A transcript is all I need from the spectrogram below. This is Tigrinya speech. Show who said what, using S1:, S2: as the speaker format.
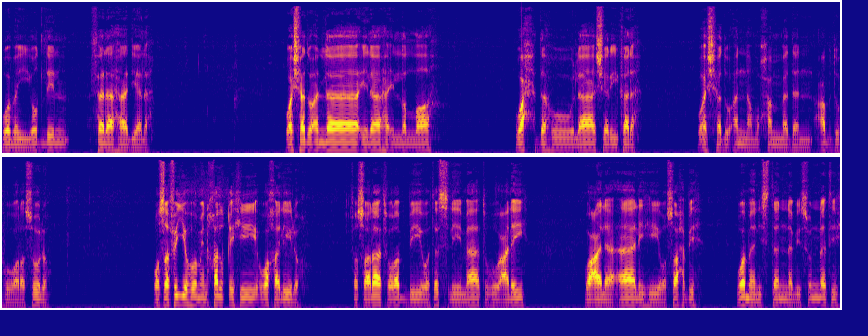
S1: و من يل فل hدي له وأهد أ لا له إلا الله وده لا ري له وأهد أن محمدا عبده ورسوله وصفيه من خلقه وخليله فصلاة ربي وتسليماته عليه وعلى له وصحبه ومن استن بسنته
